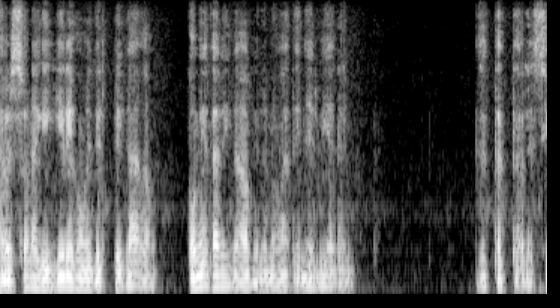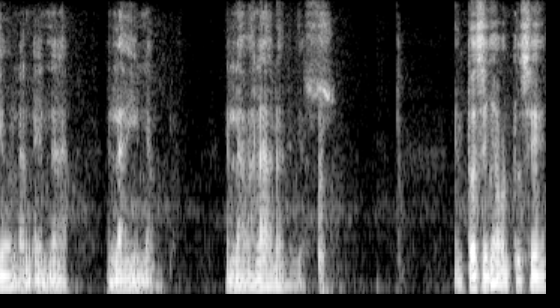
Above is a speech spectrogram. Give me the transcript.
la persona que quiere cometer pecado, cometa pecado, pero no va a tener vida eterna. Eso está establecido en la, en la, Biblia, en la palabra de Dios. Entonces ya, pues, entonces,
